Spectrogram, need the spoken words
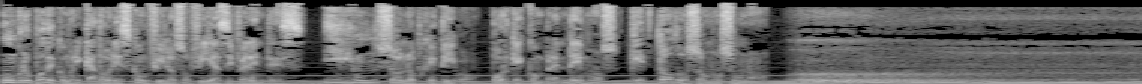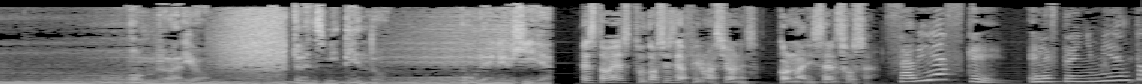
Un grupo de comunicadores con filosofías diferentes y un solo objetivo, porque comprendemos que todos somos uno. Om Radio, transmitiendo pura energía. Esto es tu dosis de afirmaciones con Maricel Sosa. ¿Sabías que el estreñimiento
